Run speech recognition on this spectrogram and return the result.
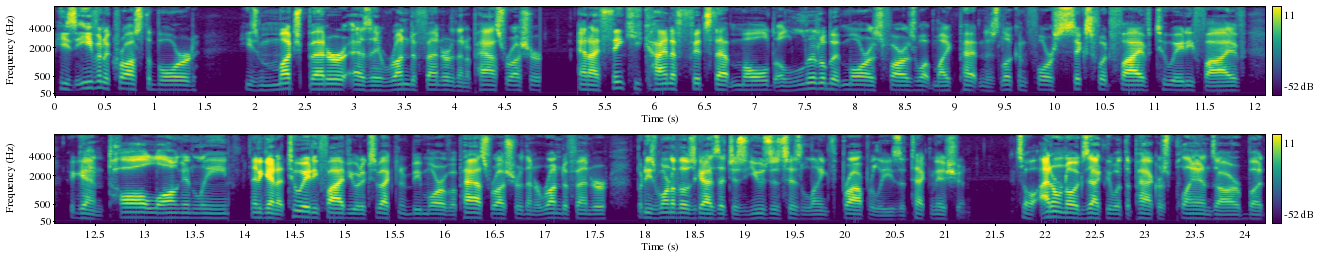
he's even across the board. He's much better as a run defender than a pass rusher. And I think he kind of fits that mold a little bit more as far as what Mike Pettine is looking for. Six foot five, 285. Again, tall, long, and lean. And again, at 285, you would expect him to be more of a pass rusher than a run defender, but he's one of those guys that just uses his length properly. He's a technician. So I don't know exactly what the Packers' plans are, but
